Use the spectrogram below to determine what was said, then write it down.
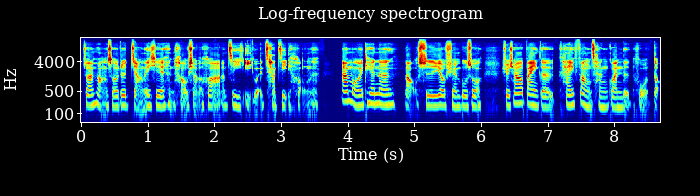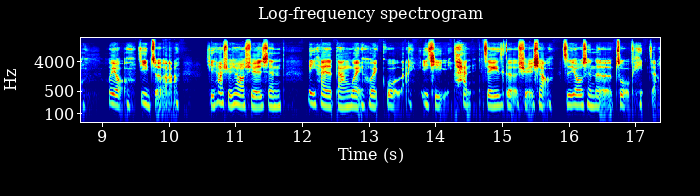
专访的时候就讲了一些很好笑的话，自己以为他自己红了。那某一天呢，老师又宣布说学校要办一个开放参观的活动，会有记者啊。其他学校的学生厉害的单位会过来一起看这一个学校资优生的作品，这样。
